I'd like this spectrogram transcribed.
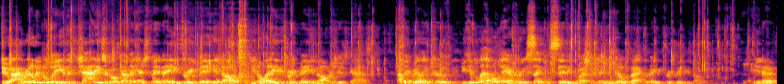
Do I really believe that the Chinese are going to come in here and spend $83 billion? You know what $83 billion is, guys? I mean, really and truly, you could level every single city in West Virginia and build it back for $83 billion. You know,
